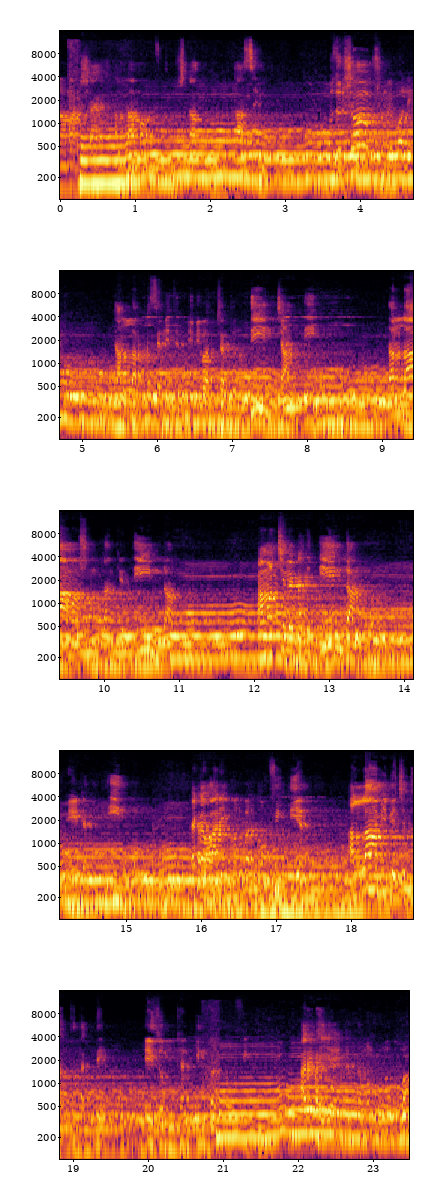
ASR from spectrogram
সব সময় বলে যে বাচ্চার দিন চান, দিন। আল্লাহ আমার সন্তানকে দিন দান আমার ছেলেটাকে দিন দান। মেয়েটাকে দিন। একটা বাড়ি করবার তৌফিক দিয়েন আল্লাহ আমি বেঁচে থাকতে থাকতে এই জমিখান কিনবার তৌফিক আরে ভাইয়া, এটা তেমন কোনো দোয়া।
